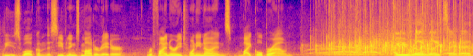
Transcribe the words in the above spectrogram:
please welcome this evening's moderator, Refinery 29's Michael Brown. Are you really, really excited?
